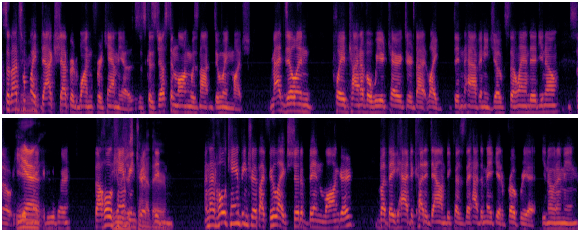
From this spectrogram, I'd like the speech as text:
So that's why Dax Shepard won for cameos, is because Justin Long was not doing much. Matt Dillon played kind of a weird character that like didn't have any jokes that landed, you know. So he Yeah. didn't make it either. That whole He camping trip didn't. And that whole camping trip, I feel like should have been longer, but they had to cut it down because they had to make it appropriate. You know what I mean?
